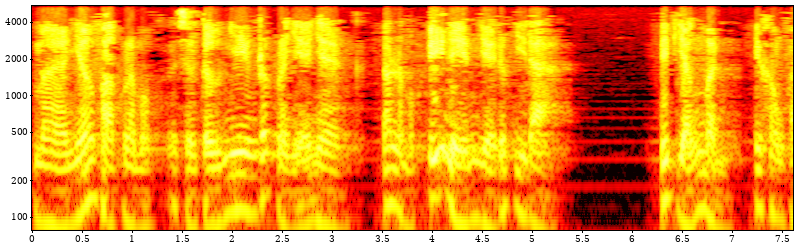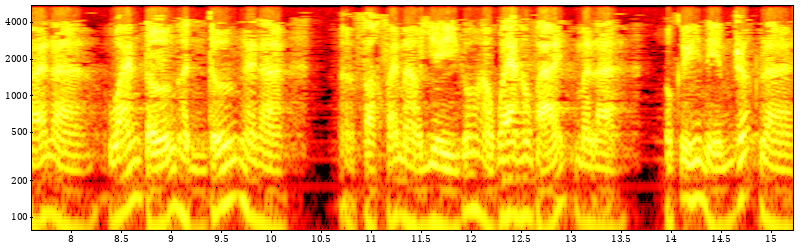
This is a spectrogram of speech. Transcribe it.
mà nhớ phật là một sự tự nhiên rất là nhẹ nhàng. Đó là một ý niệm về đức di đà. Tiếp dẫn mình chứ không phải là quán tưởng hình tướng hay là ờ, phật phải màu gì có hào quang, không phải, mà là một cái ý niệm rất là,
